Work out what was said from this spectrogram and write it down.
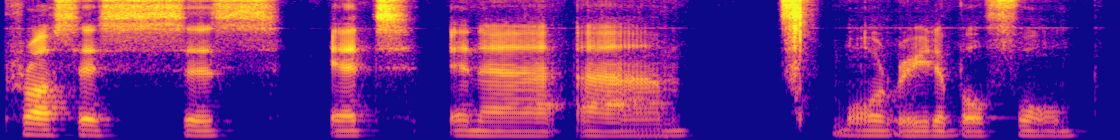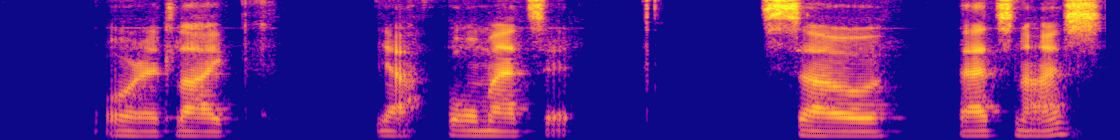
processes it in a um, more readable form or it like yeah formats it so that's nice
